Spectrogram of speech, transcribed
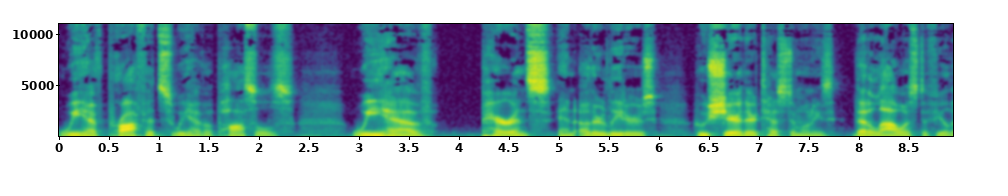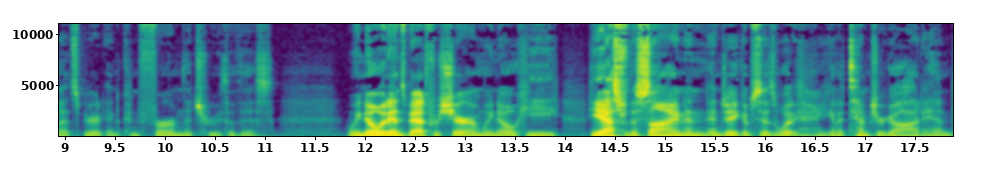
We have prophets. We have apostles. We have parents and other leaders who share their testimonies that allow us to feel that spirit and confirm the truth of this. We know it ends bad for Sherem. We know he he asks for the sign, and, and Jacob says, What are you going to tempt your God? And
